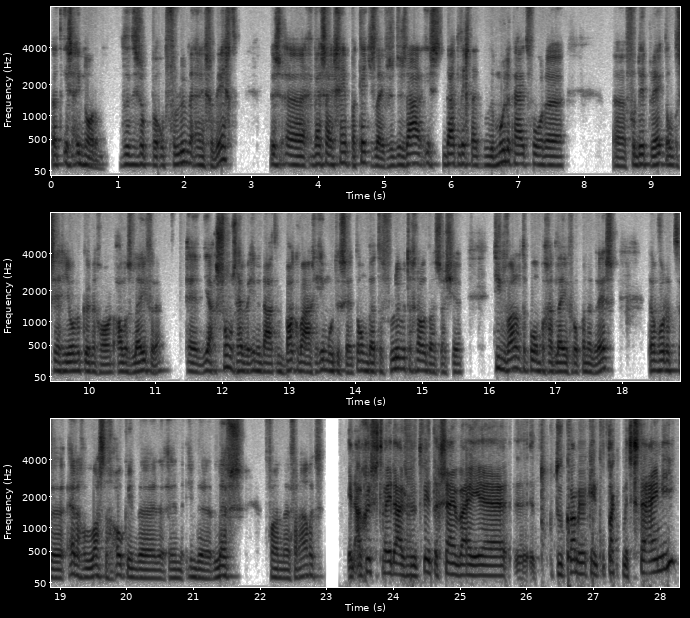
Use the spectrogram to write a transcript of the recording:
dat is enorm. Dat is op, op volume en gewicht. Dus uh, wij zijn geen pakketjeslevers. Dus daar, is, daar ligt de moeilijkheid voor, uh, voor dit project om te zeggen, joh, we kunnen gewoon alles leveren. En ja, soms hebben we inderdaad een bakwagen in moeten zetten, omdat het volume te groot was. Als je tien warmtepompen gaat leveren op een adres, dan wordt het erg lastig, ook in de, in, in de lefs van, van Alex. In augustus 2020 zijn wij, toen kwam ik in contact met Steiny.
